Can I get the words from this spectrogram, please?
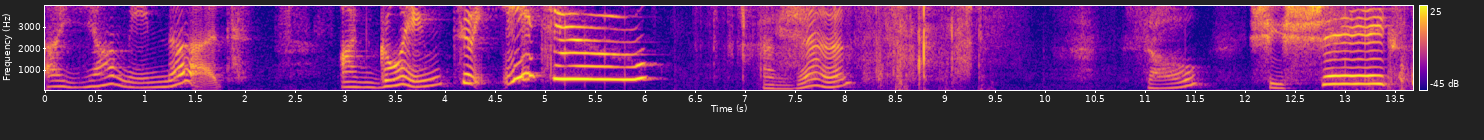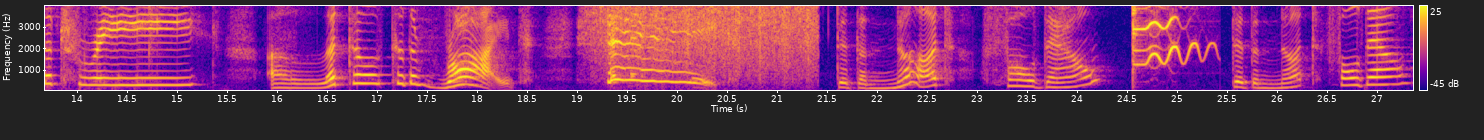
a yummy nut. I'm going to eat you. And then, so she shakes the tree a little to the right. Shake! Did the nut fall down? Did the nut fall down?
